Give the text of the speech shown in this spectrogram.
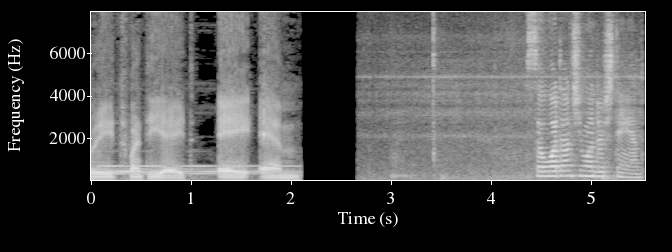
3:28 a.m. So what don't you understand?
